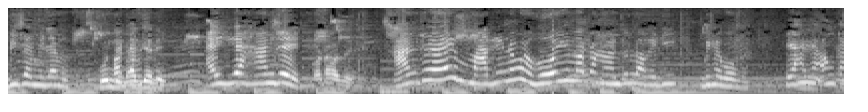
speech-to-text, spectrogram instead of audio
বিশে মিলামু। কোন দিন? আজকে নেই? আইয়া হান্ড্রে কটা বাজে? হান্ড্রে মাগি নম্বর হই মতো হান্ড্রে লগে দি বিশে বমু। এই হান্ড্রে অঙ্কা।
